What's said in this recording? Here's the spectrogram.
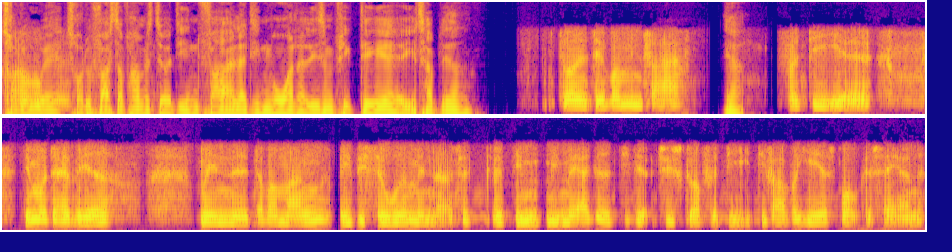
Tror du, Og, øh, øh, tror du først og fremmest, det var din far eller din mor, der ligesom fik det øh, etableret? Det var, det var min far. Ja. Fordi øh, det må det have været. Men øh, der var mange episoder, men altså, øh, vi, vi mærkede de der tyskere, fordi de var på Jægersborg kaserne.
